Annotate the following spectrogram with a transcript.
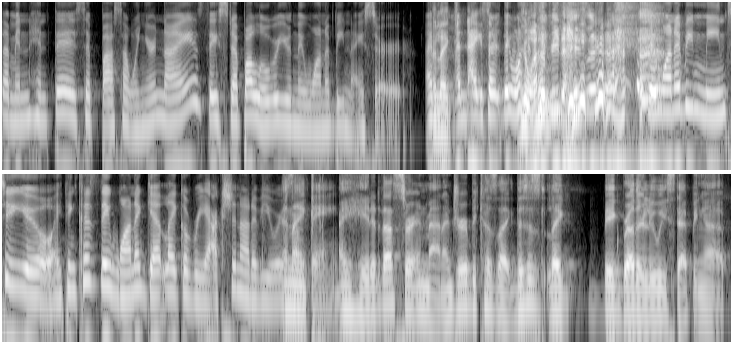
también gente se pasa when you're nice. They step all over you and they want to be nicer. I mean, like, uh, nicer. They want wanna be, be nicer? they want to be mean to you. I think because they want to get like a reaction out of you or and like something. I hated that certain manager because like this is like Big Brother Louie stepping up.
